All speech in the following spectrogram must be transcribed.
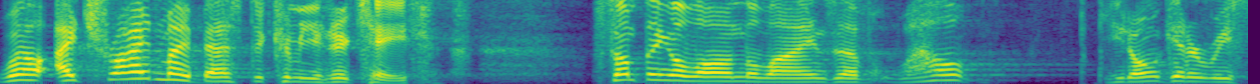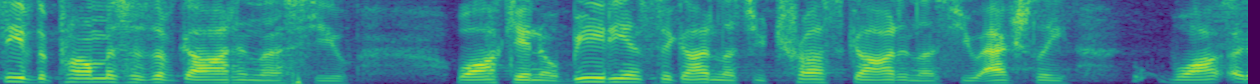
well, I tried my best to communicate something along the lines of, well, you don't get to receive the promises of God unless you walk in obedience to God, unless you trust God, unless you actually walk, uh,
